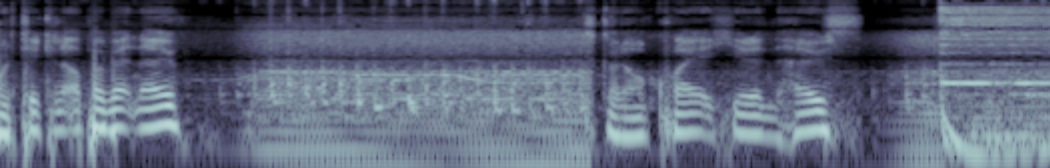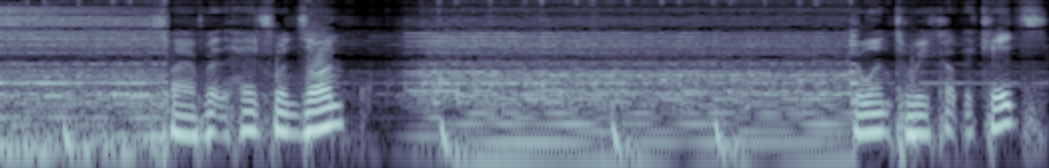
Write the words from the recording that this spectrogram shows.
We're taking it up a bit now. It's got all quiet here in the house. Why I've got the headphones on. Don't want to wake up the kids.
